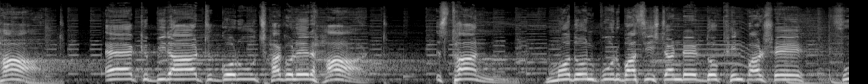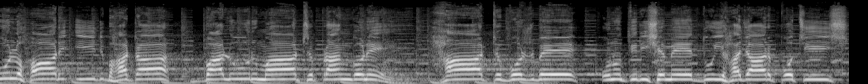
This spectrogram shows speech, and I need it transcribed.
হাট, এক বিরাট গরু ছাগলের হাট। স্থান মদনপুর বাস স্ট্যান্ডের দক্ষিণ পার্শ্বে ফুলহর ইট ভাটা বালুর মাঠ প্রাঙ্গণে। হাট বসবে উনতিরিশে মে দুই হাজার পঁচিশ,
